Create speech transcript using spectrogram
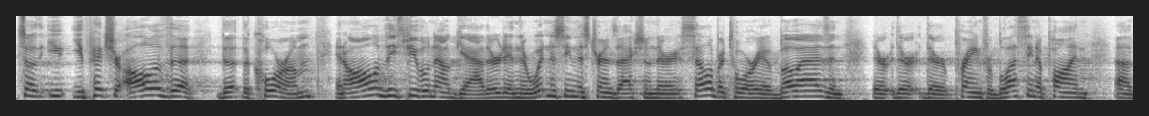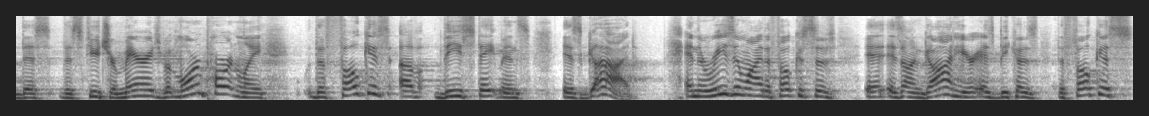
So you, you picture all of the, the, the quorum and all of these people now gathered and they're witnessing this transaction. and They're celebratory of Boaz and they're, they're, they're praying for blessing upon uh, this, this future marriage. But more importantly, the focus of these statements is God. And the reason why the focus of, is on God here is because the focus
